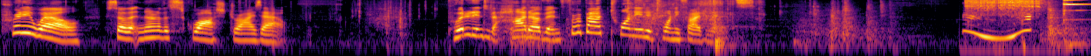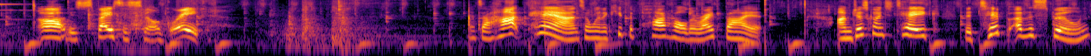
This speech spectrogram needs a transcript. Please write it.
pretty well so that none of the squash dries out. Put it into the hot oven for about 20 to 25 minutes. Hmm. Oh, these spices smell great. It's a hot pan, so I'm going to keep the pot holder right by it. I'm just going to take the tip of the spoon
